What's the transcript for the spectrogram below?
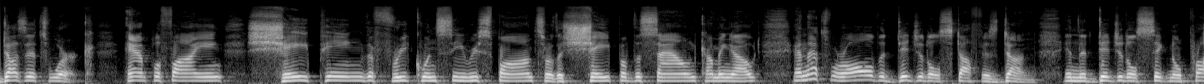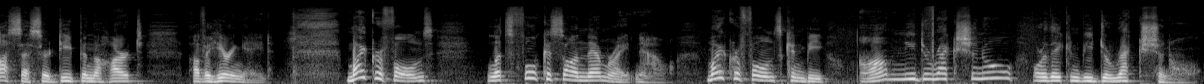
does its work. Amplifying, shaping the frequency response or the shape of the sound coming out. And that's where all the digital stuff is done, in the digital signal processor deep in the heart of a hearing aid. Microphones, let's focus on them right now. Microphones can be omnidirectional or they can be directional.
